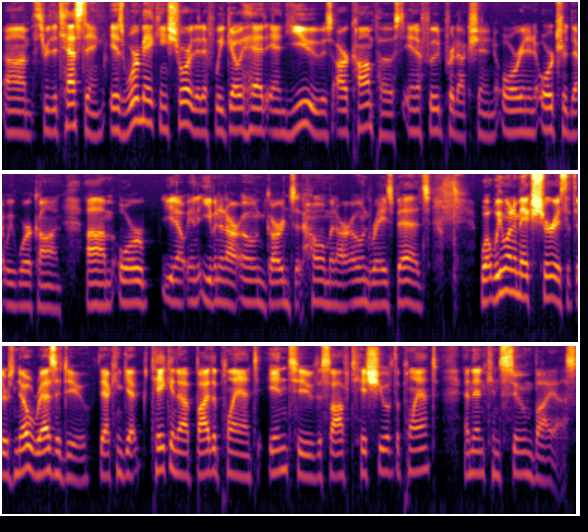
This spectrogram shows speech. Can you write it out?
um, through the testing is we're making sure that if we go ahead and use our compost in a food production or in an orchard that we work on, um, or you know, in even in our own gardens at home in our own raised beds, what we want to make sure is that there's no residue that can get taken up by the plant into the soft tissue of the plant and then consumed by us.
